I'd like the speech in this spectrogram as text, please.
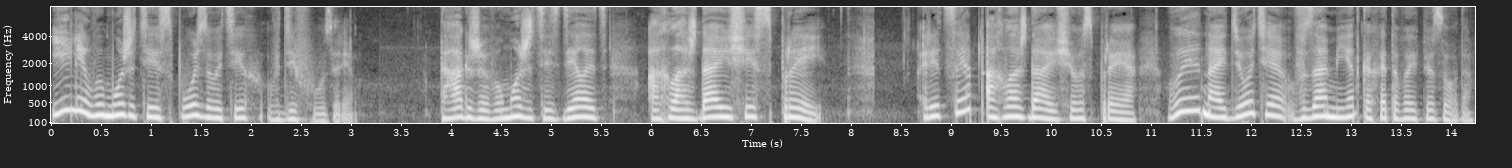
Или вы можете использовать их в диффузоре. Также вы можете сделать охлаждающий спрей Рецепт охлаждающего спрея вы найдете в заметках этого эпизода.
